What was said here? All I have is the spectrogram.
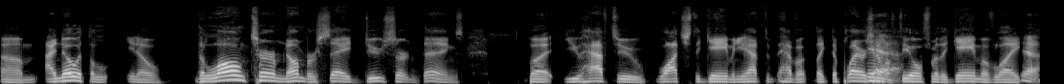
Um, I know at the you know the long term numbers say do certain things, but you have to watch the game and you have to have a like the players have a feel for the game of like Yeah.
